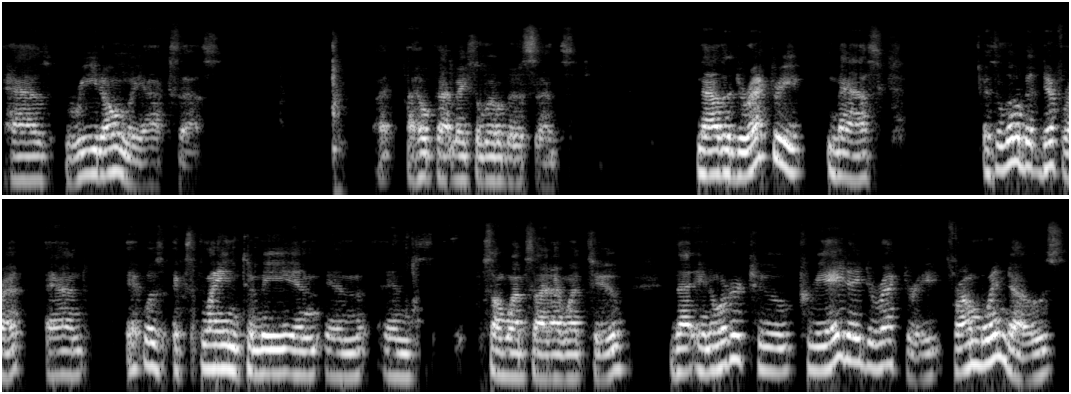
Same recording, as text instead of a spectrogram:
has read-only access. I, I hope that makes a little bit of sense. Now the directory mask is a little bit different and it was explained to me in, in, in some website I went to that in order to create a directory from Windows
